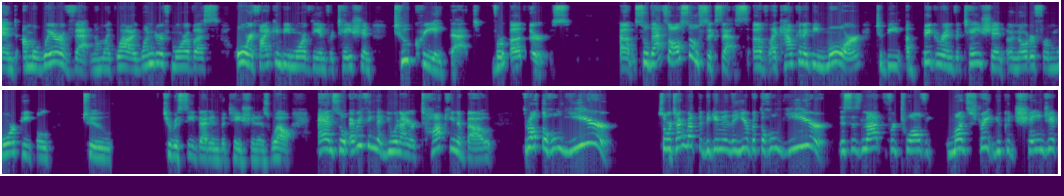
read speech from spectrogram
And I'm aware of that. And I'm like, wow, I wonder if more of us, or if I can be more of the invitation to create that for mm. others. Um, so that's also success of like, how can I be more to be a bigger invitation in order for more people to to receive that invitation as well. And so everything that you and I are talking about throughout the whole year. So we're talking about the beginning of the year, but the whole year. This is not for 12 months straight. You could change it,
